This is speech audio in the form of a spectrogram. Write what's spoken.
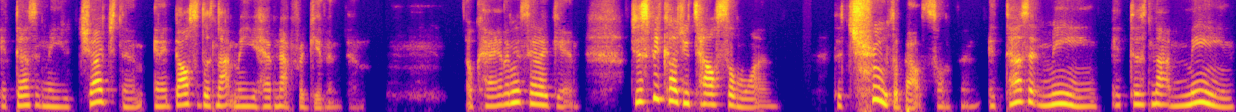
It doesn't mean you judge them. And it also does not mean you have not forgiven them. Okay, let me say it again. Just because you tell someone the truth about something, it doesn't mean, it does not mean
